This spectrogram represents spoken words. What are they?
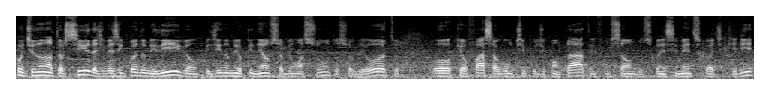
continuam na torcida, de vez em quando me ligam pedindo minha opinião sobre um assunto, sobre outro. ou que eu faça algum tipo de contato em função dos conhecimentos que eu adquiri.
